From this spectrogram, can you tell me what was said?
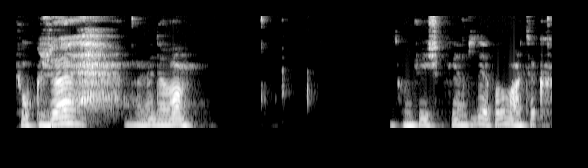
Çok güzel. Böyle devam. Sonucu değişikliklerimizi de yapalım artık.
